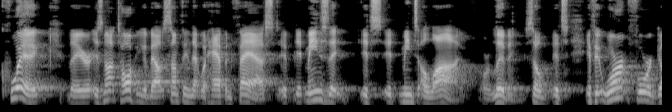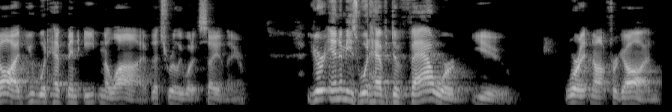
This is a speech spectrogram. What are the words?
quick there is not talking about something that would happen fast. It, it, means that it's, it means alive or living. So it's, if it weren't for God, you would have been eaten alive. That's really what it's saying there. Your enemies would have devoured you were it not for God.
